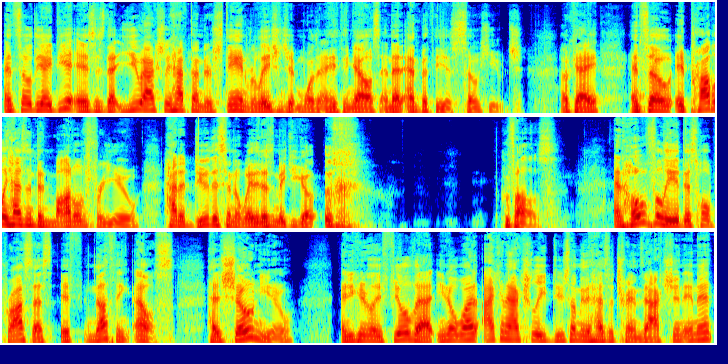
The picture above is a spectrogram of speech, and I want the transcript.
And so the idea is, is that you actually have to understand relationship more than anything else, and that empathy is so huge. Okay? And so it probably hasn't been modeled for you how to do this in a way that doesn't make you go, ugh. Who follows? And hopefully, this whole process, if nothing else, has shown you, and you can really feel that, you know what, I can actually do something that has a transaction in it,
